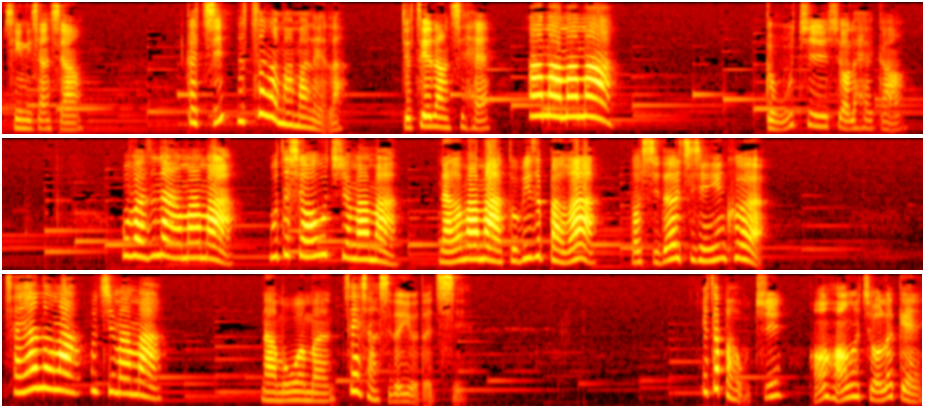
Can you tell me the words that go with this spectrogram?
心里想想：“搿记是真的妈妈来了。”就追上去喊：“妈妈，妈妈！”大乌龟笑了，还讲：“我勿是哪个妈妈，我是小乌龟的妈妈。哪个妈妈肚皮是白的，到前头去寻寻看。”谢谢侬啦，乌龟妈妈。那么我们再向前头游得去。一只白乌龟昂昂的叫了该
